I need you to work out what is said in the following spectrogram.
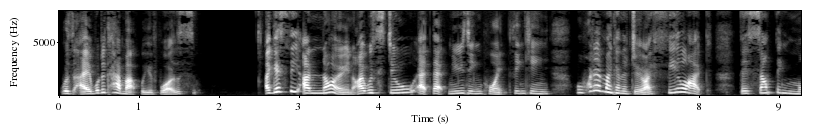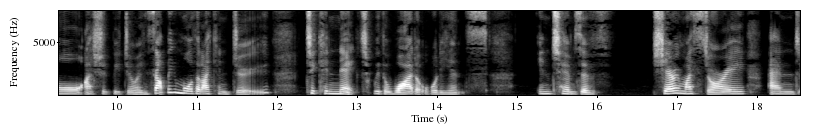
was able to come up with was, I guess, the unknown. I was still at that musing point thinking, well, what am I going to do? I feel like there's something more I should be doing, something more that I can do to connect with a wider audience in terms of sharing my story and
